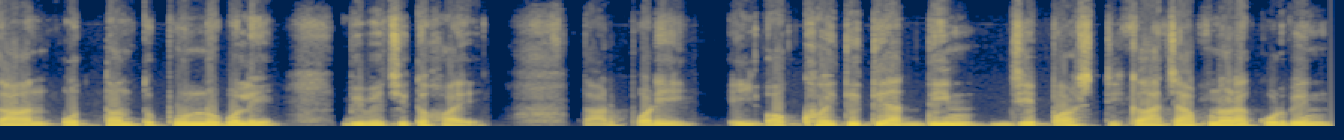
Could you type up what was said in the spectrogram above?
দান অত্যন্ত পূর্ণ বলে বিবেচিত হয়। তারপরে এই অক্ষয় তৃতীয়ার দিন যে পাঁচটি কাজ আপনারা করবেন,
